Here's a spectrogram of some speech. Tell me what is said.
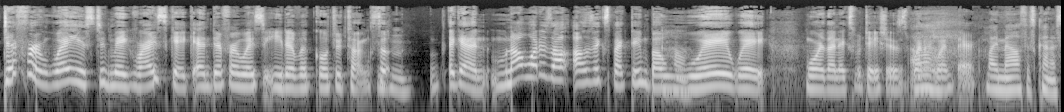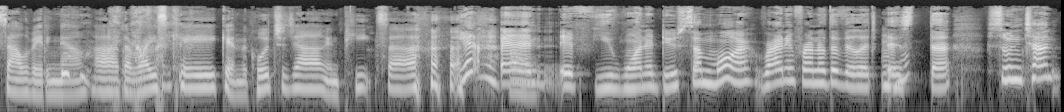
different ways to make rice cake and different ways to eat it with gochujang. So Mm-hmm again, not what is I was expecting, but uh-huh. way, way more than expectations when uh, I went there. My mouth is kind of salivating now. Uh, the rice cake and the gochujang and pizza. yeah, and right. if you want to do some more, right in front of the village mm-hmm. is the Suncheon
